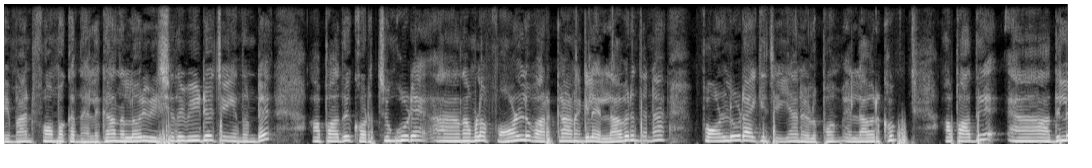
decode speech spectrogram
ഡിമാൻഡ് ഫോമൊക്കെ നൽകുക എന്നുള്ള ഒരു വിശദ വീഡിയോ ചെയ്യുന്നുണ്ട്. അപ്പോൾ അത് കുറച്ചും കൂടി നമ്മൾ ഫോണിൽ വർക്കാണെങ്കിൽ എല്ലാവരും തന്നെ ഫോണിലൂടെ ആക്കി ചെയ്യാൻ എളുപ്പം എല്ലാവർക്കും. അപ്പോൾ അത് അതിൽ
